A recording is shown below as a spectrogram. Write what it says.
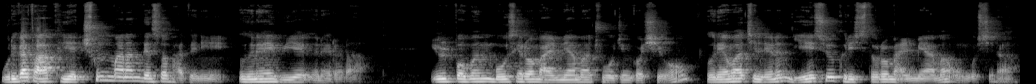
우리가 다 그의 충만한 데서 받으니 은혜 위에 은혜로라. 율법은 모세로 말미암아 주어진 것이요 은혜와 진리는 예수 그리스도로 말미암아 온 것이라.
